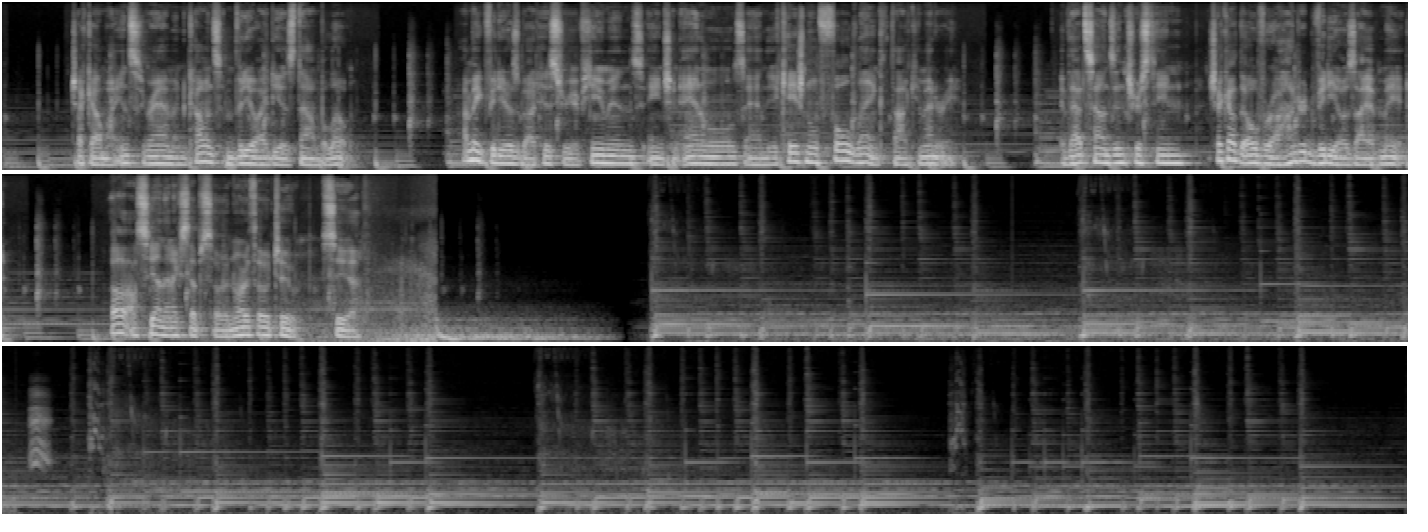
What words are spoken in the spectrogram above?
Check out my Instagram and comment some video ideas down below. I make videos about history of humans, ancient animals, and the occasional full-length documentary. If that sounds interesting, check out the over 100 videos I have made. Well, I'll see you on the next episode of North 02. See ya.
